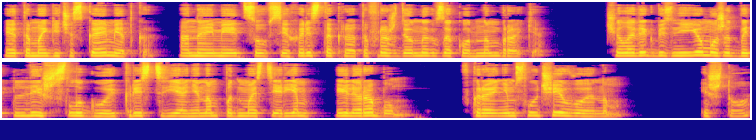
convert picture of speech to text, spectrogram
«Это магическая метка. Она имеется у всех аристократов, рожденных в законном браке. Человек без нее может быть лишь слугой, крестьянином, подмастерьем или рабом. В крайнем случае воином». «И что?»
